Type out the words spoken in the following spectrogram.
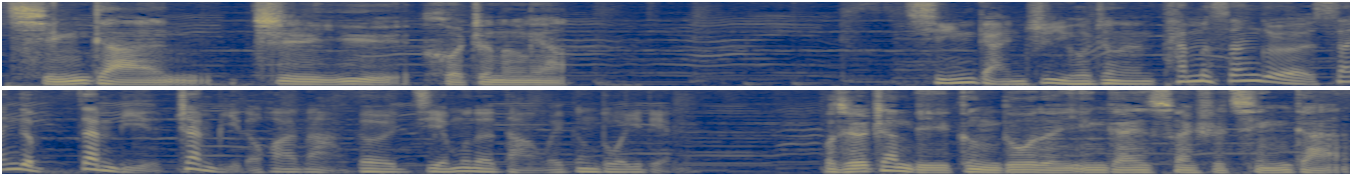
情感、治愈和正能量。情感治愈和正能量，他们三个三个占比占比的话，哪个节目的档位更多一点呢？我觉得占比更多的应该算是情感，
